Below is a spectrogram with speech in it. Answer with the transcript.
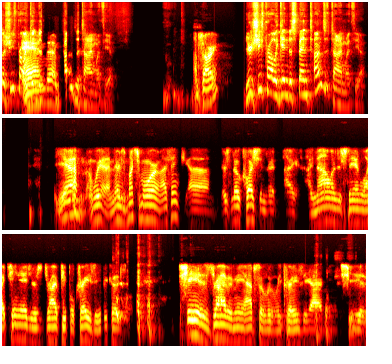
So she's probably and, getting to spend uh, tons of time with you. I'm sorry? You're she's probably getting to spend tons of time with you. Yeah we, and there's much more i think uh, there's no question that i i now understand why teenagers drive people crazy because she is driving me absolutely crazy. I she is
